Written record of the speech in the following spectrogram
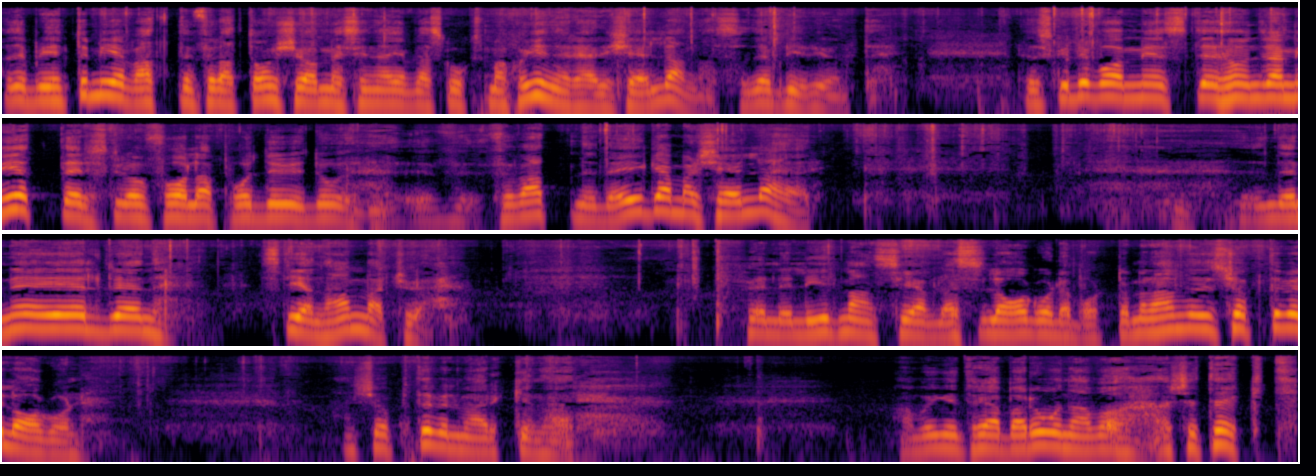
Ja, det blir inte mer vatten för att de kör med sina jävla skogsmaskiner här i källan. Alltså, det blir det ju inte. Det skulle vara minst 100 meter skulle de få hålla på för vattnet. Det är ju gammal källa här. Den är äldre än Stenhammar tror jag. Eller Lidmans jävla lagård där borta. Men han köpte väl lagården. Han köpte väl marken här. Han var ingen träbaron, han var arkitekt.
